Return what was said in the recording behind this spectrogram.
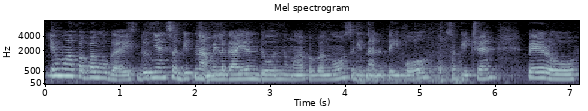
Yung mga pabango guys, doon yan sa gitna, may lagayan doon ng mga pabango sa gitna ng table, sa kitchen. Pero,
